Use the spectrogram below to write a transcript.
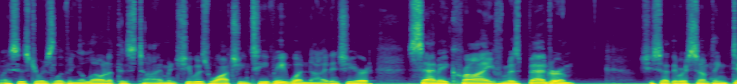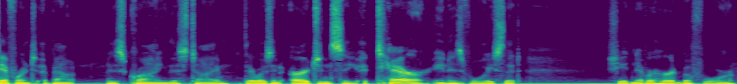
My sister was living alone at this time, and she was watching TV one night and she heard Sammy crying from his bedroom. She said there was something different about his crying this time. There was an urgency, a terror in his voice that she had never heard before.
